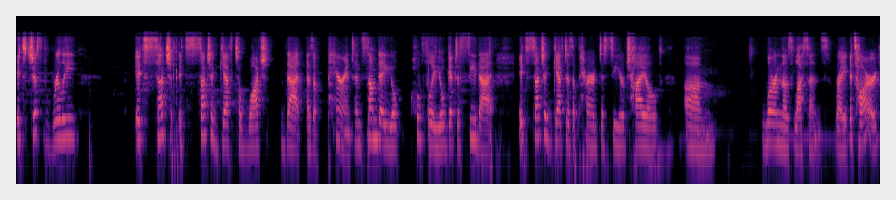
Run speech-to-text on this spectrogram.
it's just really, it's such, it's such a gift to watch that as a parent. And someday you'll, hopefully, you'll get to see that. It's such a gift as a parent to see your child um, learn those lessons, right? It's hard.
